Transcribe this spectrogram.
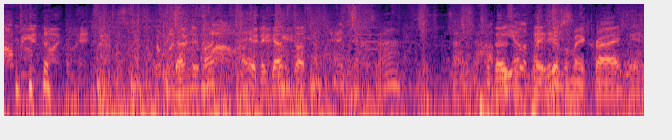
I'll be in my penthouse. Don't let Gun the do much? clowns Hey, the gun's not. Penthouse, huh? For those who play Devil May Cry, Where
